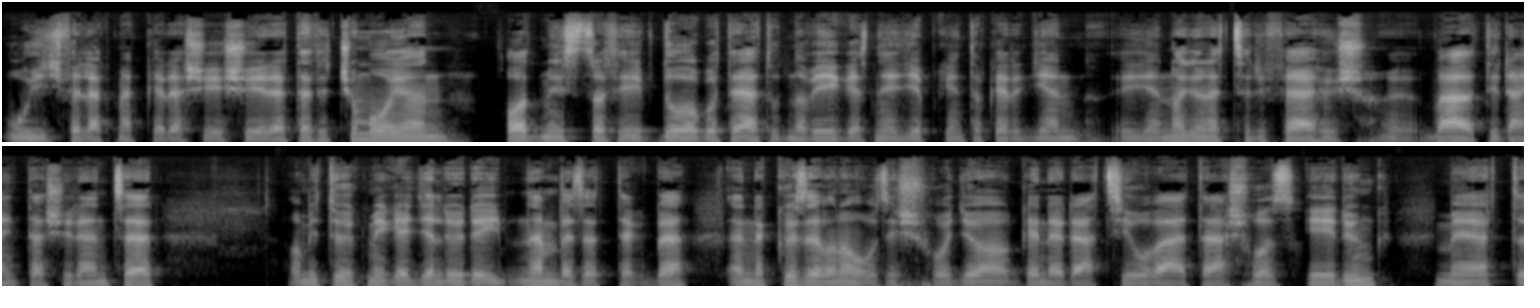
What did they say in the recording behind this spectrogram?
új ügyfelek megkeresésére. Tehát egy csomó olyan administratív dolgot el tudna végezni egyébként akár egy ilyen, egy ilyen nagyon egyszerű felhős vállalatirányítási rendszer, amit ők még egyelőre nem vezettek be. Ennek köze van ahhoz is, hogy a generációváltáshoz érünk, mert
